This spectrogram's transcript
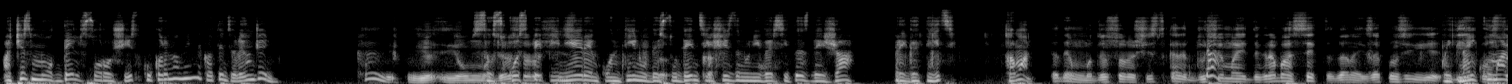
Acest model soroșist, cu care nu am nimic, atenție, ăla e un geniu. E, e un Să model scoți soroșist. pepiniere în continuu de studenți Da. ieșiți din universități deja pregătiți, come on, Da, de un model soroșist care duce Da. mai degrabă la sectă, Dana, exact cum zic, e, Păi e n-ai cum construit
